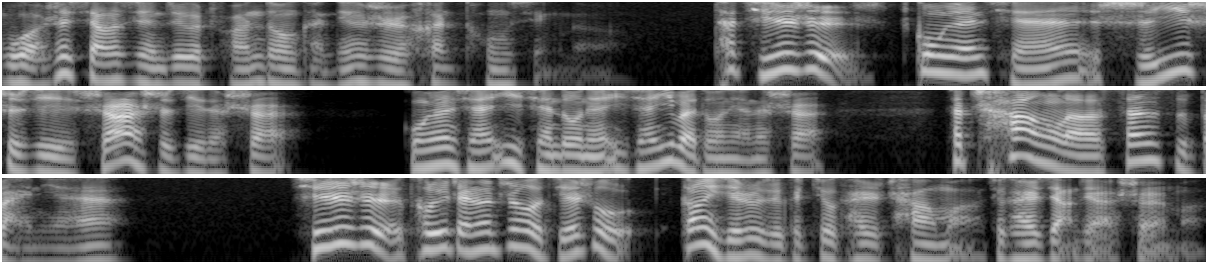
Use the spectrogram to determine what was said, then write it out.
我是相信这个传统肯定是很通行的。它其实是公元前十一世纪、十二世纪的事儿，公元前一千多年、一千一百多年的事儿。他唱了三四百年，其实是特洛伊战争之后结束。刚一结束就就开始唱嘛，就开始讲这点事儿嘛。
